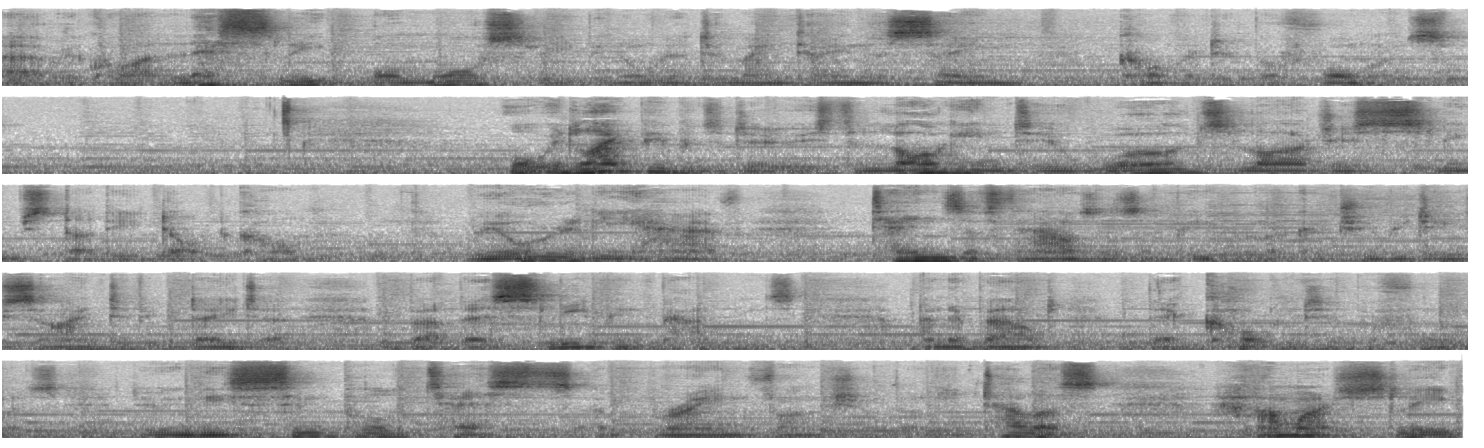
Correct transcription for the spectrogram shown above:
uh, require less sleep or more sleep in order to maintain the same cognitive performance? What we'd like people to do is to log into worldslargestsleepstudy.com. We already have tens of thousands of people are contributing scientific data about their sleeping patterns and about their cognitive performance, doing these simple tests of brain function that will tell us how much sleep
